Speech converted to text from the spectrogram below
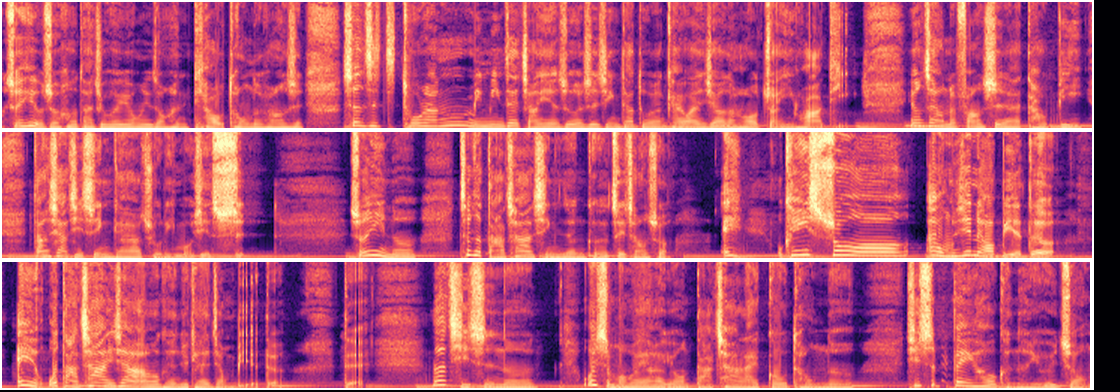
所以有时候他就会用一种很跳痛的方式，甚至突然明明在讲严肃的事情，他突然开玩笑，然后转移话题，用这样的方式来逃避当下其实应该要处理某些事。所以呢，这个打岔型人格最常说：“哎，我可以说哦，哎，我们先聊别的。哎，我打岔一下，然后可能就开始讲别的。”对，那其实呢，为什么会要用打岔来沟通呢？其实背后可能有一种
